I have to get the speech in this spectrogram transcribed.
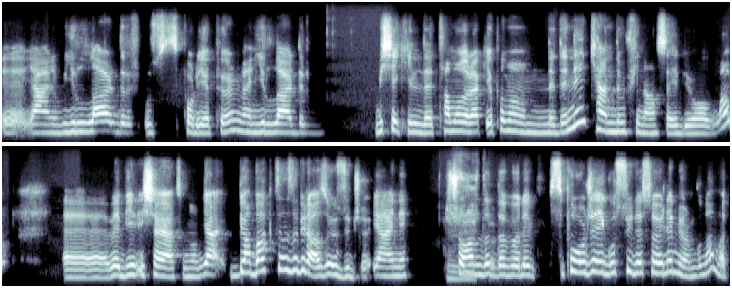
e, yani yıllardır bu sporu yapıyorum. Yani yıllardır bir şekilde tam olarak yapamamamın nedeni kendim finanse ediyor olmam. Ee, ve bir iş hayatımın. Ya, ya baktığınızda biraz da üzücü. Yani şu anda da böyle sporcu egosuyla söylemiyorum bunu ama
